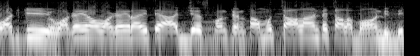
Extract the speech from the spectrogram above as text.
వాటికి వగైరా వగైరా అయితే యాడ్ చేసుకొని తింటాము. చాలా అంటే చాలా బాగుండిద్ది.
